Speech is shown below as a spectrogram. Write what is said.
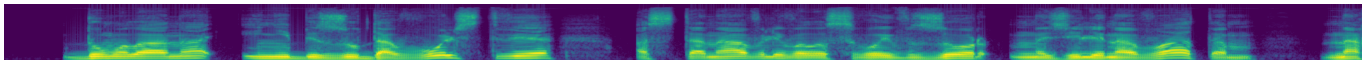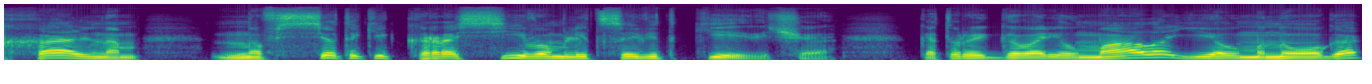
— думала она и не без удовольствия останавливала свой взор на зеленоватом, нахальном, но все-таки красивом лице Виткевича, который говорил мало, ел много,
